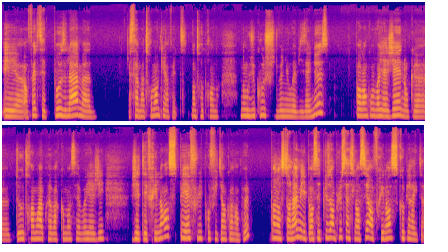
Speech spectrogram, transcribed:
Et euh, en fait, cette pause-là, ça m'a trop manqué en fait d'entreprendre. Donc du coup, je suis devenue web designeuse pendant qu'on voyageait, donc euh, deux ou trois mois après avoir commencé à voyager, j'étais freelance. PF, lui, profitait encore un peu pendant ce temps-là, mais il pensait de plus en plus à se lancer en freelance copywriter.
